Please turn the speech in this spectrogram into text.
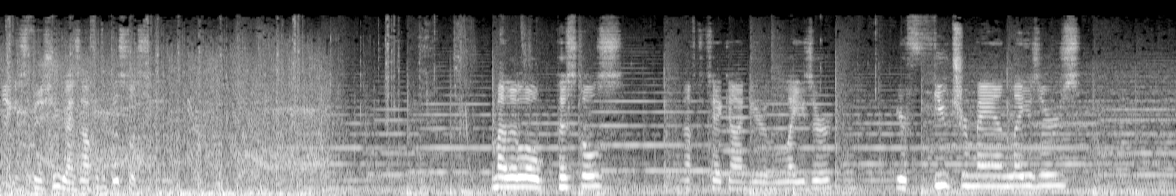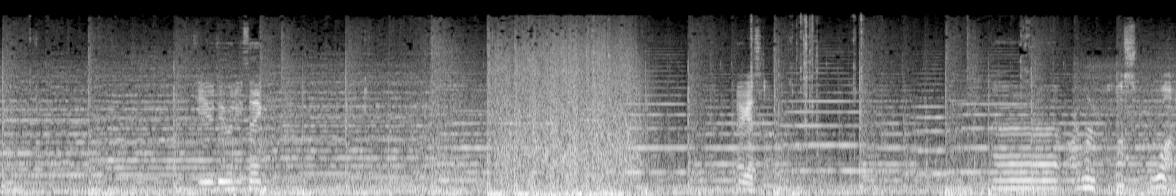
I can finish you guys off with the pistols. My little old pistols. Enough to take on your laser. Your future man lasers. Do you do anything? I guess not. Uh, armor plus one.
